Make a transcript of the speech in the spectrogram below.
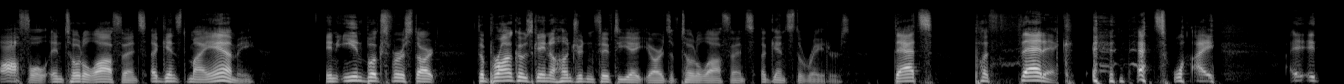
awful in total offense, against Miami. In Ian Book's first start, the Broncos gained 158 yards of total offense against the Raiders. That's pathetic. And that's why it,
